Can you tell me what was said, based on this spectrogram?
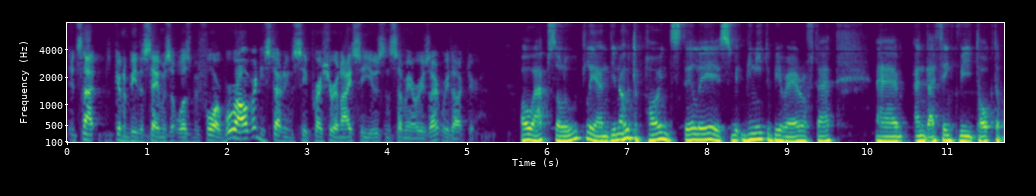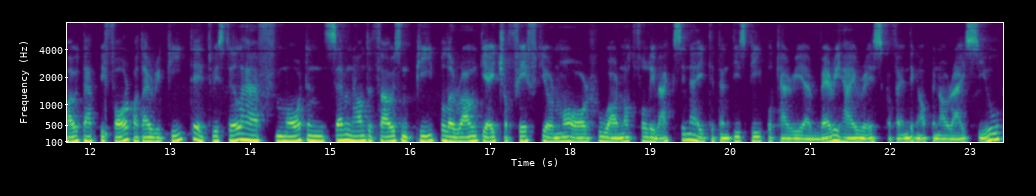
it's not going to be the same as it was before." We're already starting to see pressure in ICUs in some areas, aren't we, doctor? Oh, absolutely. And you know, the point still is we, we need to be aware of that um, and I think we talked about that before, but I repeat it. We still have more than 700,000 people around the age of 50 or more who are not fully vaccinated. And these people carry a very high risk of ending up in our ICU.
